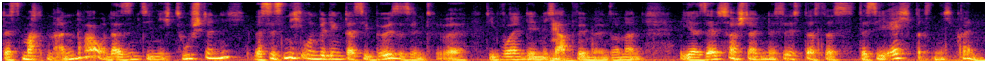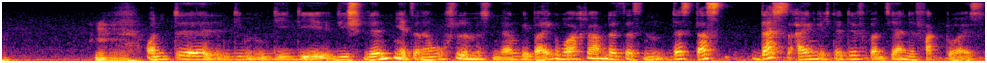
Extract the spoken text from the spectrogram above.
das macht ein anderer und da sind sie nicht zuständig. Das ist nicht unbedingt, dass sie böse sind. Äh, die wollen den nicht abwimmeln, sondern ihr Selbstverständnis ist, dass, das, dass sie echt das nicht können. Mhm. Und äh, die, die, die, die Studenten jetzt an der Hochschule müssen irgendwie beigebracht haben, dass das, dass das, das eigentlich der differenzierende Faktor ist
